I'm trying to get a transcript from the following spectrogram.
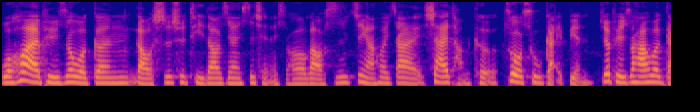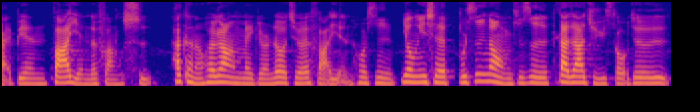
我后来，比如说我跟老师去提到这件事情的时候，老师竟然会在下一堂课做出改变，就比如说他会改变发言的方式。他可能会让每个人都有机会发言，或是用一些不是那种就是大家举手就是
